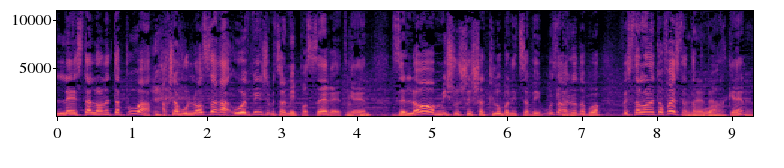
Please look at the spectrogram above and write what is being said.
לסטלונה תפוח. עכשיו, הוא לא זרק, הוא הבין שמצלמים פה סרט, כן? זה לא מישהו ששתלו בניצבים, הוא זרק לו תפוח, וסטלונה תופס את התפוח, כן? כן.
